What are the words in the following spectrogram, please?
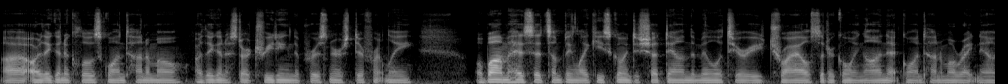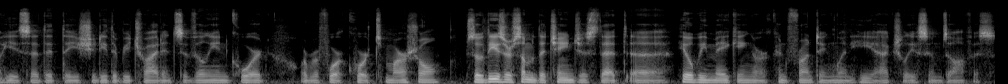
Uh, are they going to close Guantanamo? Are they going to start treating the prisoners differently? Obama has said something like he's going to shut down the military trials that are going on at Guantanamo right now. He has said that they should either be tried in civilian court or before courts martial. So these are some of the changes that uh, he'll be making or confronting when he actually assumes office.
